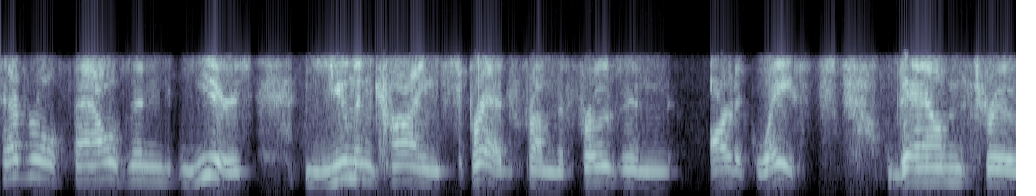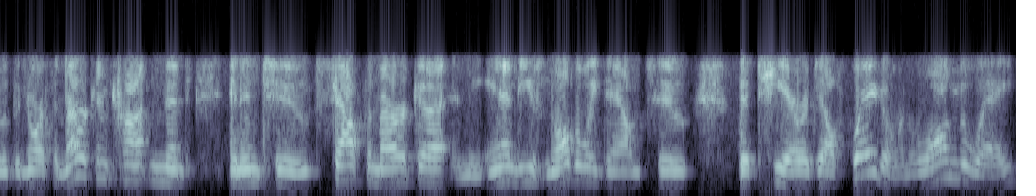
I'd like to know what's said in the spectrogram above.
several thousand years, humankind spread from the frozen Arctic wastes down through the North American continent and into South America and the Andes and all the way down to the Tierra del Fuego. And along the way,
